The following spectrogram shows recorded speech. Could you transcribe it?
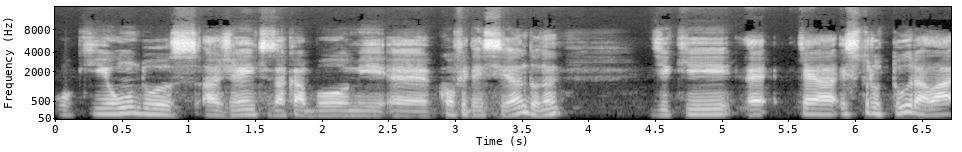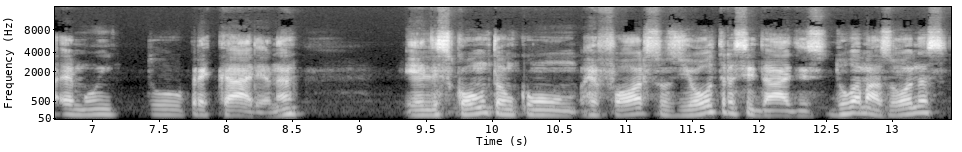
o que um dos agentes acabou me é, confidenciando, né, de que, é, que a estrutura lá é muito precária, né? Eles contam com reforços de outras cidades do Amazonas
